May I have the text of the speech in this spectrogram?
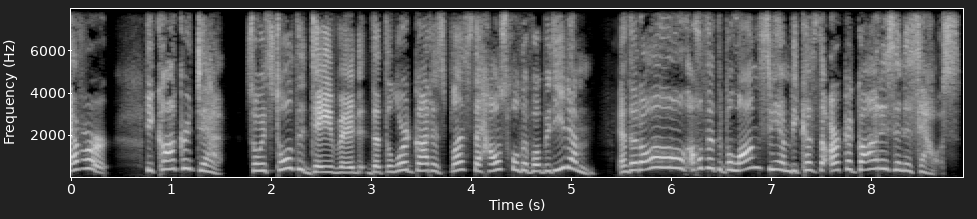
ever. He conquered death. So it's told to David that the Lord God has blessed the household of Obed-Edom and that all, all that belongs to him because the ark of God is in his house.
